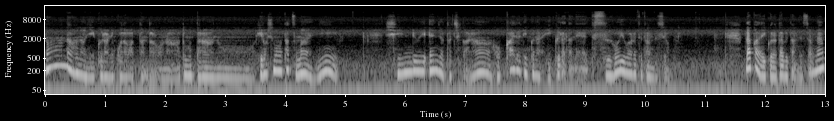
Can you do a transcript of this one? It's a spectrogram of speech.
なんであんなにいくらにこだわったんだろうなと思ったらあの広島を立つ前に親類縁者たちから北海道に行くならいくらだねってすごい言われてたんですよ。だからいくら食べたんですよね。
